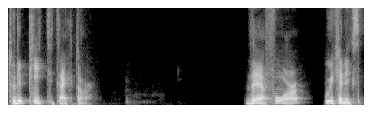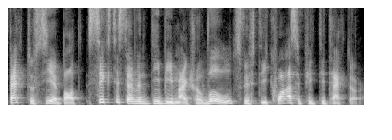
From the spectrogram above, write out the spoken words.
to the peak detector. Therefore, we can expect to see about 67 dB microvolts with the quasi-peak detector.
